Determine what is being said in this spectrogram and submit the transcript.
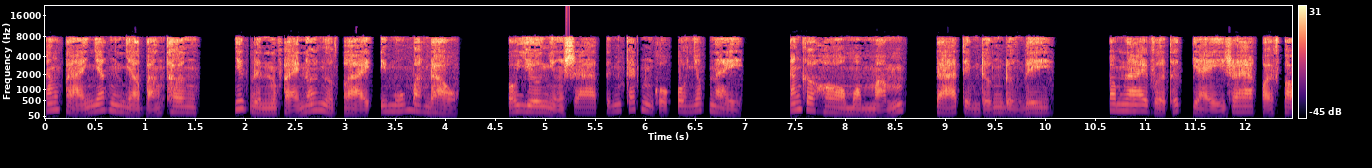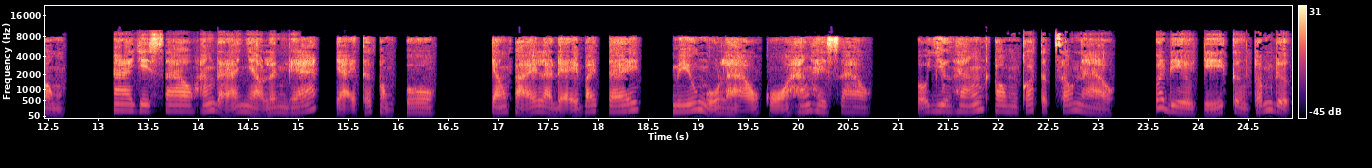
hắn phải nhắc nhở bản thân, nhất định phải nói ngược lại ý muốn ban đầu. Cổ dương nhận ra tính cách của cô nhóc này, hắn cơ hồ mồm mẫm, đã tìm được đường đi. Hôm nay vừa thức dậy ra khỏi phòng, hai giây sau hắn đã nhào lên gác chạy tới phòng cô. Chẳng phải là để bái tế miếu ngũ lão của hắn hay sao? Cổ dương hắn không có tật xấu nào, có điều chỉ cần tóm được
